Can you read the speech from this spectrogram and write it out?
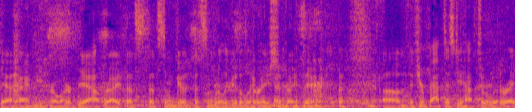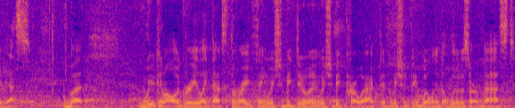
Yeah. IMB for a while. yeah, right. That's that's some good. That's some really good alliteration right there. um, if you're Baptist, you have to alliterate. Yes. But we can all agree, like that's the right thing we should be doing. We should be proactive. We should be willing to lose our best.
